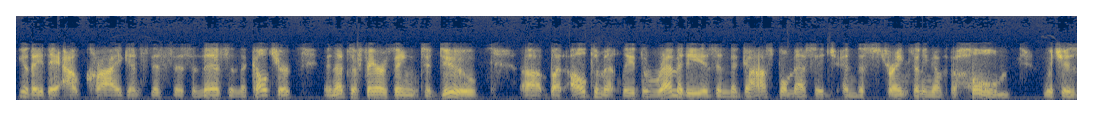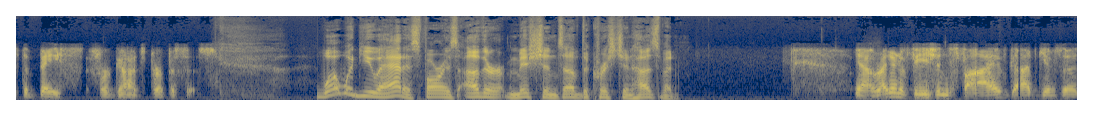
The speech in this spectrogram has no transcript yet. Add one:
you know, they, they outcry against this, this, and this in the culture, and that's a fair thing to do. Uh, but ultimately, the remedy is in the gospel message and the strengthening of the home, which is the base for God's purposes. What would you add as far as other missions of the Christian husband? Yeah, right in Ephesians 5, God gives a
